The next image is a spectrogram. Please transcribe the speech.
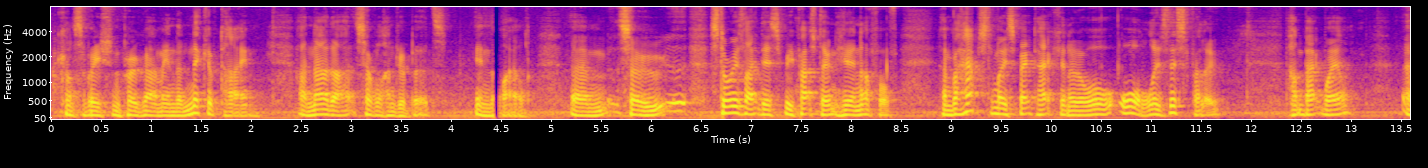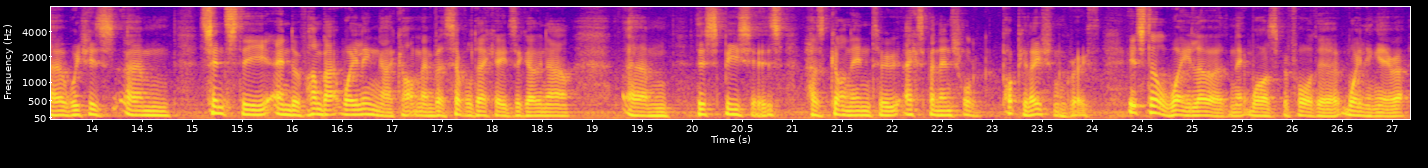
conservation program in the nick of time, and now there are several hundred birds in the wild. Um, so uh, stories like this we perhaps don't hear enough of. And perhaps the most spectacular of all, all is this fellow, the humpback whale. Uh, which is um, since the end of humpback whaling, I can't remember, several decades ago now, um, this species has gone into exponential population growth. It's still way lower than it was before the whaling era,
